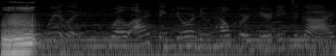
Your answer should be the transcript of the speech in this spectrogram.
Really? Well, I think your new helper here needs a guide.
